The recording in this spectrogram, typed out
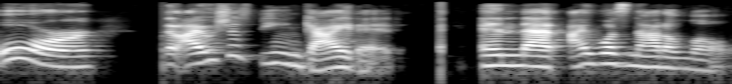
or that I was just being guided and that I was not alone.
